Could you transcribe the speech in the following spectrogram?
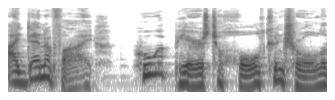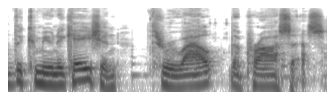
Identify who appears to hold control of the communication throughout the process.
